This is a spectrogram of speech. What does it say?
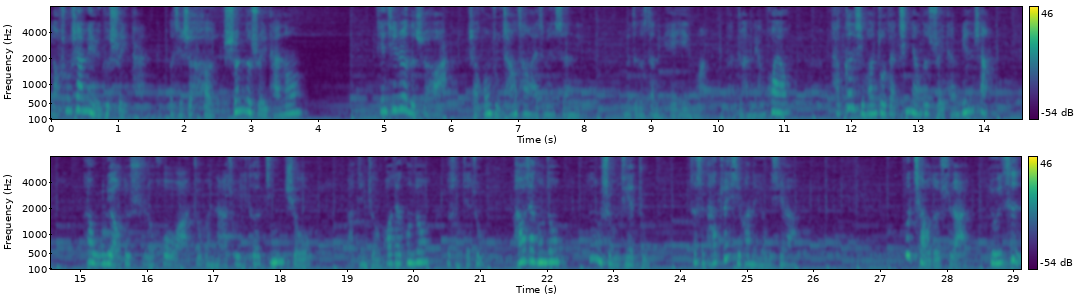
老树下面有一个水潭，而且是很深的水潭哦。天气热的时候啊，小公主常常来这片森林，因为这个森林黑黑的嘛，感觉很凉快哦。她更喜欢坐在清凉的水潭边上。她无聊的时候啊，就会拿出一颗金球，把金球抛在空中，用手接住；抛在空中，用手接住。这是他最喜欢的游戏了。不巧的是啊，有一次，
